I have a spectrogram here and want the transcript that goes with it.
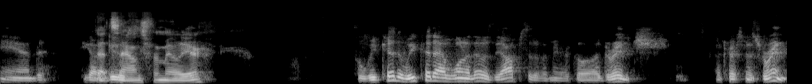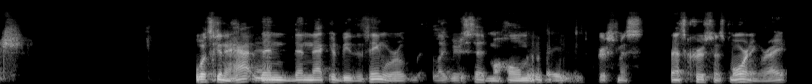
and a That goose. sounds familiar. So we could we could have one of those, the opposite of a miracle, a Grinch, a Christmas Grinch. What's going to happen Yeah. then? Then that could be the thing where, like we just said, Mahomes mm-hmm. Christmas. That's Christmas morning, right?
